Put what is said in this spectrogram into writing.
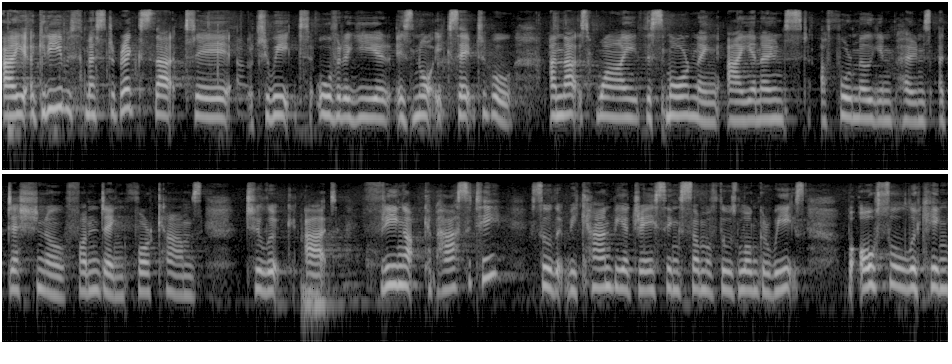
I agree with Mr Briggs that uh, to wait over a year is not acceptable and that's why this morning I announced a £4 million additional funding for CAMS to look at freeing up capacity so that we can be addressing some of those longer waits but also looking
